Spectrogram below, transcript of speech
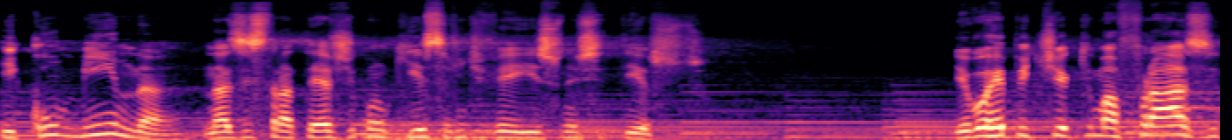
e culmina nas estratégias de conquista, a gente vê isso nesse texto. Eu vou repetir aqui uma frase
